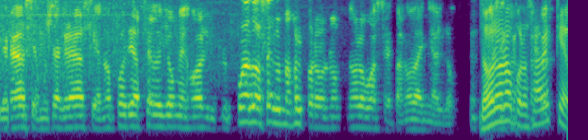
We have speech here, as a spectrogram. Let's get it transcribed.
Gracias, muchas gracias. No podía hacerlo yo mejor. Puedo hacerlo mejor, pero no, no lo voy a hacer para no dañarlo. No, no, no, pero sabes que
